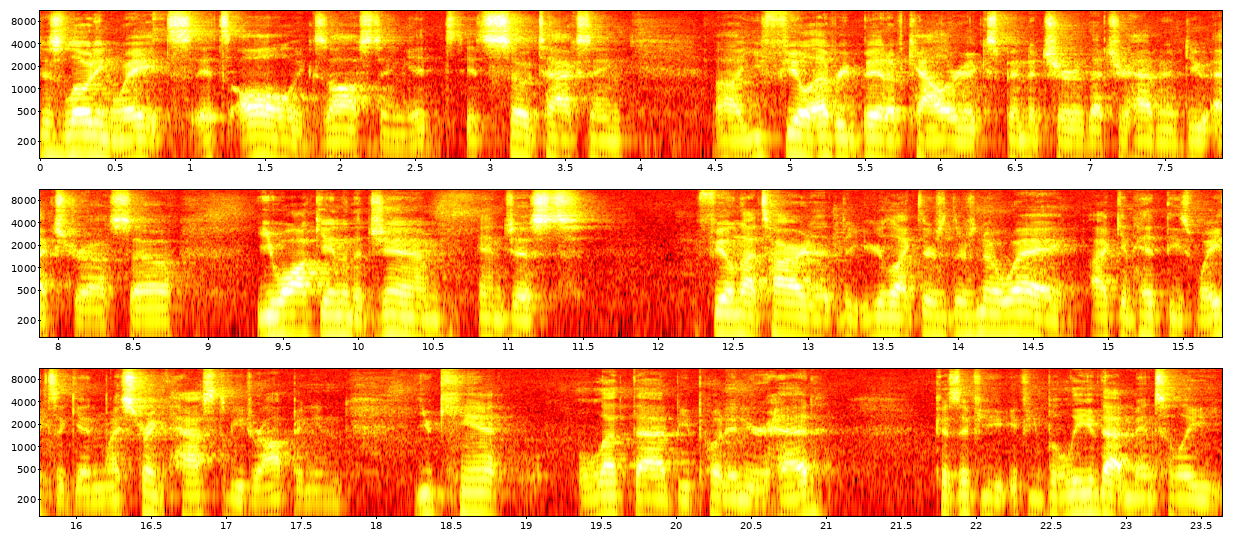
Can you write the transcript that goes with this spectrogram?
just loading weights. It's all exhausting. It it's so taxing uh, you feel every bit of calorie expenditure that you're having to do extra. So you walk into the gym and just feeling that tired that you're like there's there's no way I can hit these weights again. My strength has to be dropping and you can't let that be put in your head because if you if you believe that mentally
